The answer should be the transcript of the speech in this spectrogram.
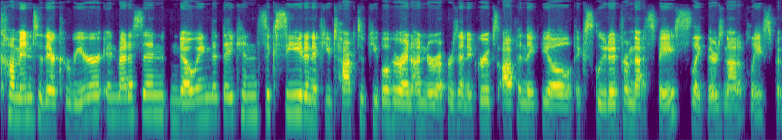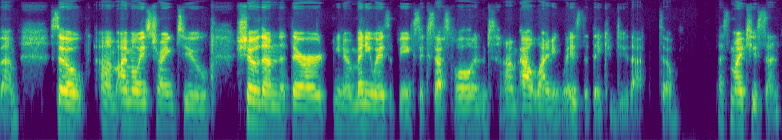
come into their career in medicine knowing that they can succeed. And if you talk to people who are in underrepresented groups, often they feel excluded from that space, like there's not a place for them. So um, I'm always trying to show them that there are, you know, many ways of being successful and um, outlining ways that they can do that. So that's my two cents.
